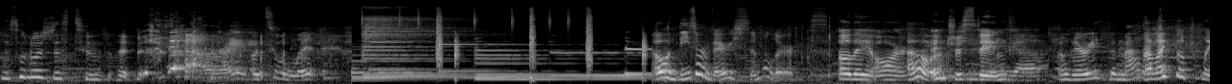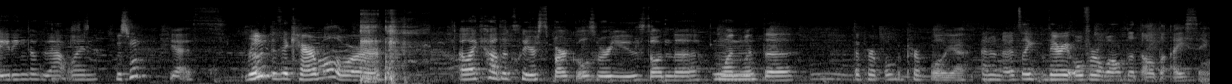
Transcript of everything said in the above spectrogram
This one was just too good. Alright. Oh, too lit. Oh, these are very similar. Oh, they are. Oh. Interesting. Yeah. Oh, very thematic. I like the plating of that one. This one? Yes. Really? Is it caramel or I like how the clear sparkles were used on the one mm-hmm. with the the purple? the purple, yeah. I don't know. It's like very overwhelmed with all the icing,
